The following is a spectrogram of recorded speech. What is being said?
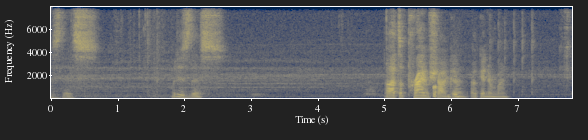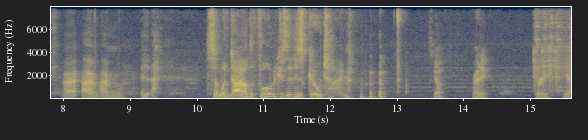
Is this? What is this? Oh, that's a prime shotgun. Okay, never mind. All right, I'm I'm. It, someone dialed the phone because it is go time. Let's go. Ready? Three. Yeah.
